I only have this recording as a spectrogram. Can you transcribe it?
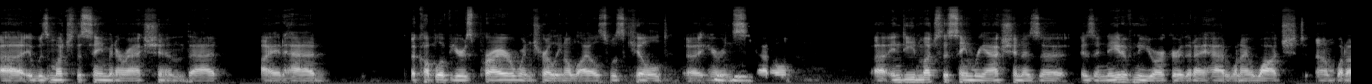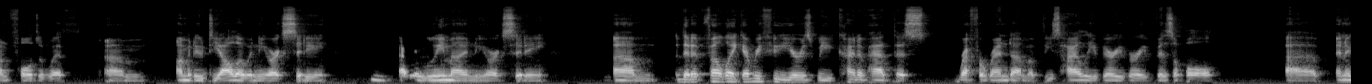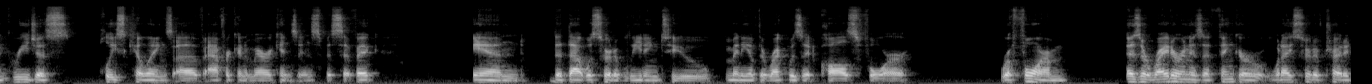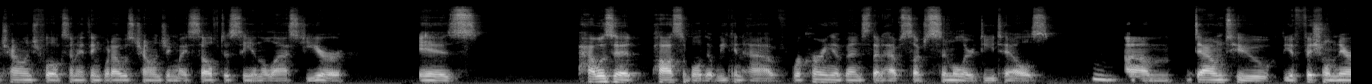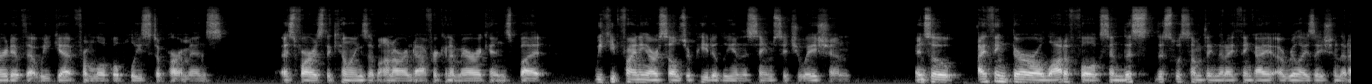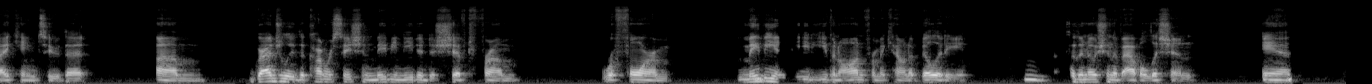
Uh, it was much the same interaction that I had had a couple of years prior when Charleena Lyles was killed uh, here mm-hmm. in Seattle. Uh, indeed, much the same reaction as a as a native New Yorker that I had when I watched um, what unfolded with um, Amadou Diallo in New York City, mm. Louima in New York City. Um, that it felt like every few years we kind of had this referendum of these highly, very, very visible uh, and egregious police killings of African Americans in specific, and that that was sort of leading to many of the requisite calls for reform. As a writer and as a thinker, what I sort of try to challenge folks, and I think what I was challenging myself to see in the last year, is how is it possible that we can have recurring events that have such similar details mm. um, down to the official narrative that we get from local police departments as far as the killings of unarmed African Americans, but we keep finding ourselves repeatedly in the same situation. And so I think there are a lot of folks, and this this was something that I think I a realization that I came to that um, gradually the conversation maybe needed to shift from reform, maybe hmm. indeed even on from accountability, mm. to the notion of abolition, and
